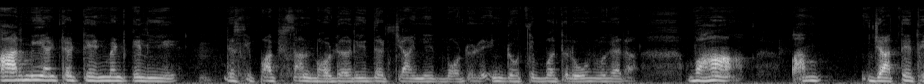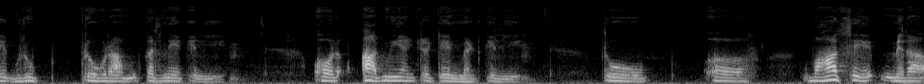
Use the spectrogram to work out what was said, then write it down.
आर्मी एंटरटेनमेंट के लिए, जैसे पाकिस्तान बॉर्डर इधर Chinese border Indo Tibet road वगैरह। वहाँ हम जाते थे ग्रुप प्रोग्राम करने के लिए और आर्मी एंटरटेनमेंट के लिए। तो वहाँ से मेरा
